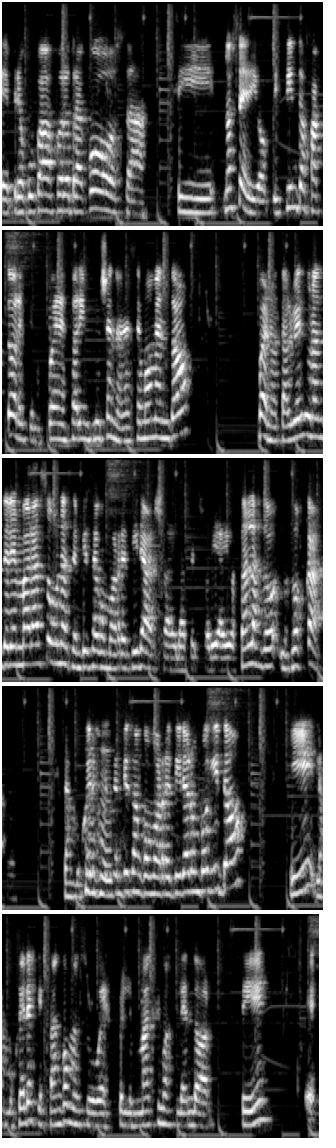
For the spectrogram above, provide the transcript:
eh, preocupados por otra cosa, si, no sé, digo, distintos factores que nos pueden estar influyendo en ese momento, bueno, tal vez durante el embarazo una se empieza como a retirar ya de la sexualidad. Digo, están las los dos casos. Las mujeres que se empiezan como a retirar un poquito y las mujeres que están como en su máximo esplendor, ¿sí? Eh,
